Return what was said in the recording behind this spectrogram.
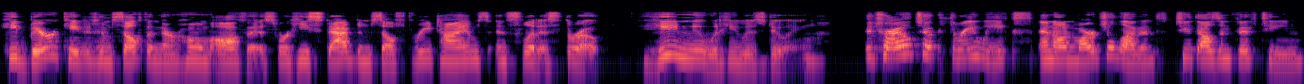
he barricaded himself in their home office where he stabbed himself three times and slit his throat. He knew what he was doing. The trial took three weeks, and on March 11th, 2015,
